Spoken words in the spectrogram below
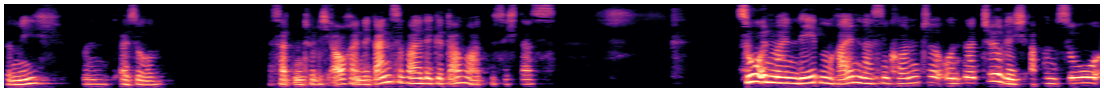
für mich, und also, es hat natürlich auch eine ganze Weile gedauert, bis ich das so in mein Leben reinlassen konnte. Und natürlich, ab und zu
